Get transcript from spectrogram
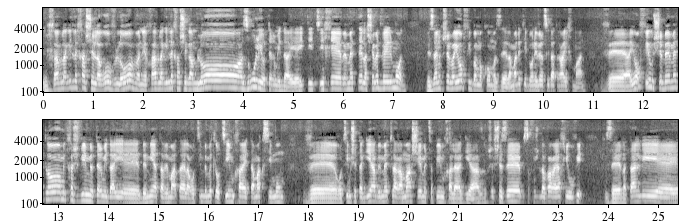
אני חייב להגיד לך שלרוב לא, ואני חייב להגיד לך שגם לא עזרו לי יותר מדי, הייתי צריך אה, באמת אה, לשבת וללמוד. וזה אני חושב היופי במקום הזה, למדתי באוניברסיטת רייכמן, והיופי הוא שבאמת לא מתחשבים יותר מדי אה, במי אתה ומה אתה, אלא רוצים באמת להוציא ממך את המקסימום, ורוצים שתגיע באמת לרמה שהם מצפים ממך להגיע, אז אני חושב שזה בסופו של דבר היה חיובי, זה נתן לי אה,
